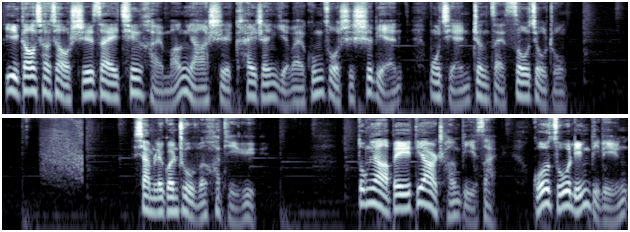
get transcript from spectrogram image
一高校教师在青海茫崖市开展野外工作时失联，目前正在搜救中。下面来关注文化体育。东亚杯第二场比赛，国足零比零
